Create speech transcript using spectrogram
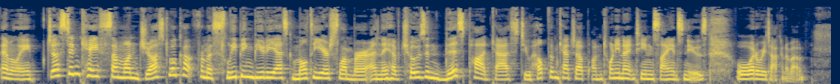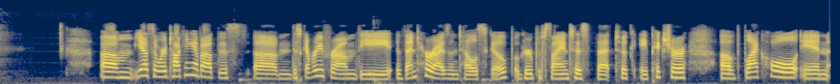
Emily, just in case someone just woke up from a Sleeping Beauty-esque multi-year slumber and they have chosen this podcast to help them catch up on 2019 science news, what are we talking about? Um, yeah, so we're talking about this um, discovery from the Event Horizon Telescope, a group of scientists that took a picture of the black hole in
